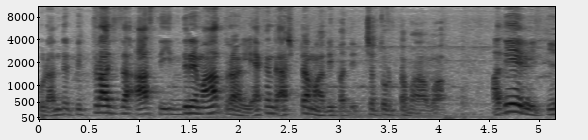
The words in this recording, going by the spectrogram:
ಕೂಡ, ಅಂದರೆ ಪಿತ್ರಾಜಿತ ಆಸ್ತಿ ಇದ್ದರೆ ಮಾತ್ರ ಅಲ್ಲಿ, ಯಾಕಂದರೆ ಅಷ್ಟಮಾಧಿಪತಿ, ಚತುರ್ಥ ಭಾವ. ಅದೇ ರೀತಿ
